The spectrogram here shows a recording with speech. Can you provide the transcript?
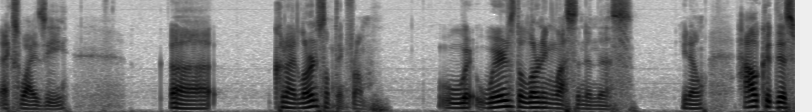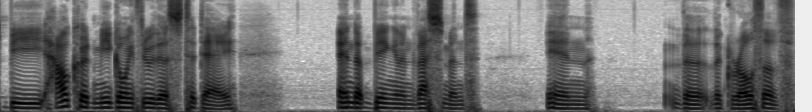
XYZ, uh, could I learn something from? Where, where's the learning lesson in this? You know, how could this be, how could me going through this today end up being an investment in the the growth of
